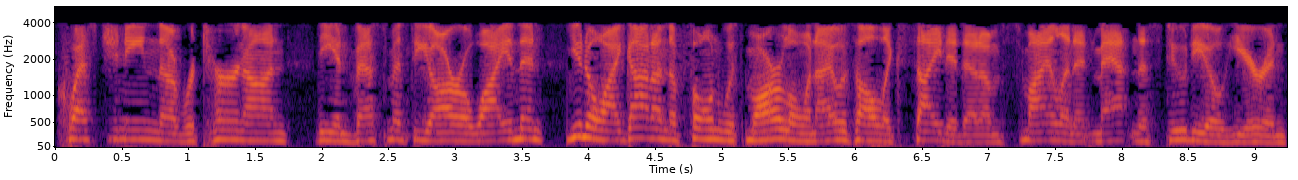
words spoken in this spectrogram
questioning the return on the investment, the ROI. And then, you know, I got on the phone with Marlo and I was all excited and I'm smiling at Matt in the studio here. And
